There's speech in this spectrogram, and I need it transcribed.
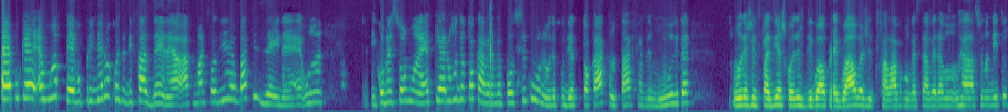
É, porque é um apego. Primeiro, a coisa de fazer, né? A comadre sozinha eu batizei, né? É uma... E começou numa época que era onde eu tocava, era meu posto seguro, onde eu podia tocar, cantar, fazer música, onde a gente fazia as coisas de igual para igual, a gente falava, conversava, era um relacionamento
